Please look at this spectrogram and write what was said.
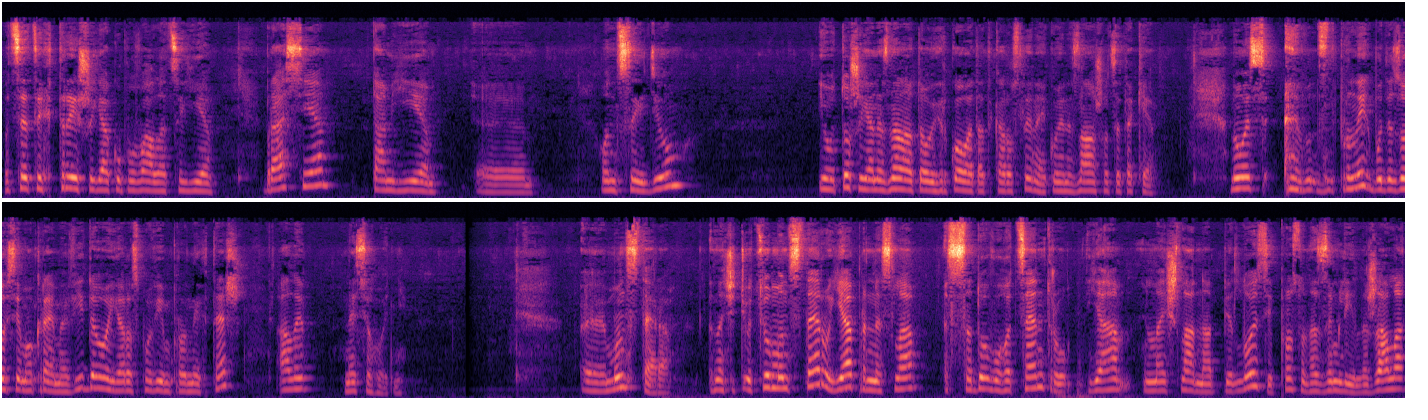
Оце цих три, що я купувала, це є брасія, там є е, онсидіум. І от то, що я не знала, то огіркова та така рослина, яку я не знала, що це таке. Ну, ось про них буде зовсім окреме відео, я розповім про них теж, але не сьогодні. Е, Монстера. Значить, оцю монстеру я принесла з садового центру. Я знайшла на підлозі, просто на землі лежала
